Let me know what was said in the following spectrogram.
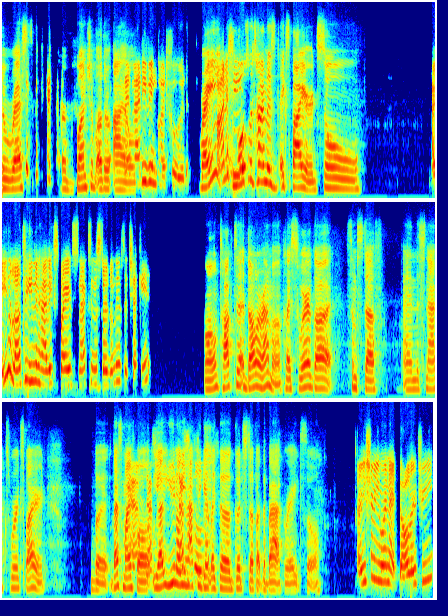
The rest are a bunch of other aisles. And not even good food. Right? Honestly, most of the time is expired. So are you allowed to even have expired snacks in the store? Don't they have to check it? Well, talk to a Dollarama because I swear I got some stuff and the snacks were expired. But that's my yeah, fault. That's, yeah, you know you have cool. to get like the good stuff at the back, right? So. Are you sure you weren't at Dollar Tree?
